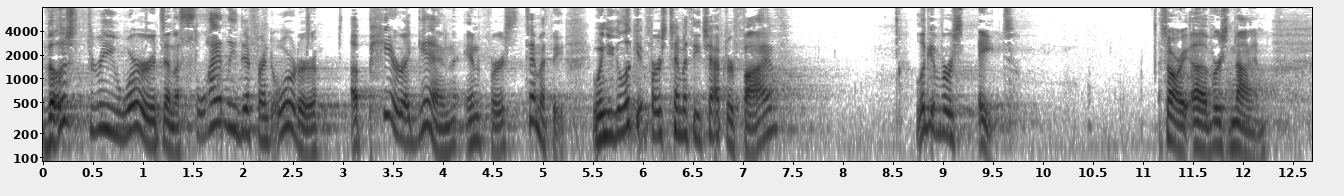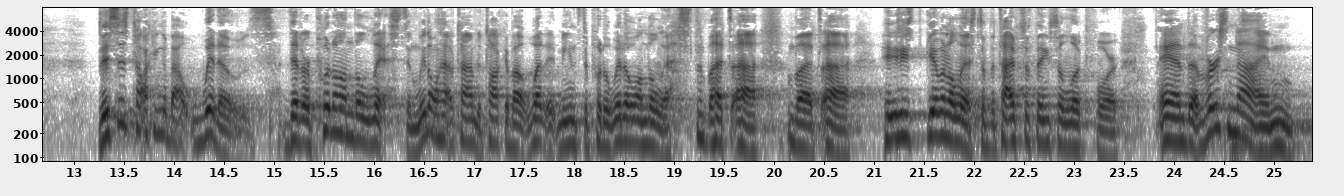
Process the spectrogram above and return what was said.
those three words in a slightly different order appear again in 1 Timothy. When you look at 1 Timothy chapter 5, look at verse 8. Sorry, uh, verse 9. This is talking about widows that are put on the list, and we don't have time to talk about what it means to put a widow on the list, but, uh, but uh, he's given a list of the types of things to look for. And uh, verse 9,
